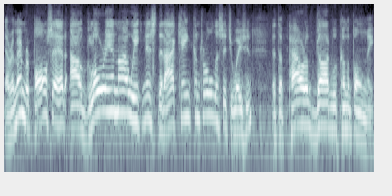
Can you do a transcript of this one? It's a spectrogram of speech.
Now remember, Paul said, I'll glory in my weakness that I can't control the situation, that the power of God will come upon me.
